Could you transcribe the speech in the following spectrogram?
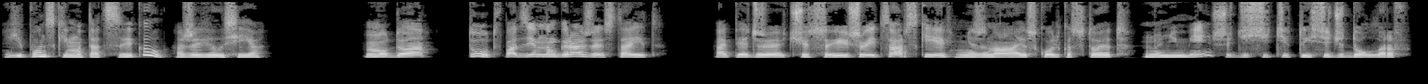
Японский мотоцикл? Оживилась я. Ну да, тут в подземном гараже стоит. Опять же, часы швейцарские, не знаю, сколько стоят, но не меньше десяти тысяч долларов.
